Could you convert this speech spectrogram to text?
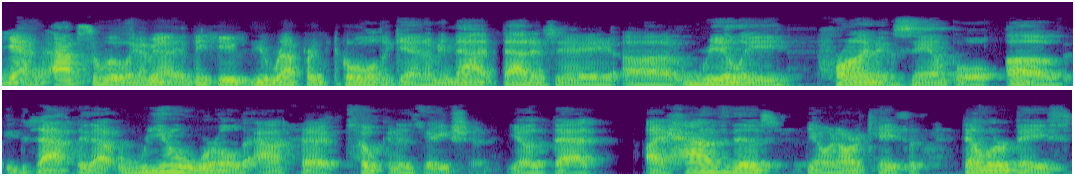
Yeah, absolutely. I mean, I think you you referenced gold again. I mean that that is a uh, really prime example of exactly that real world asset tokenization. You know that I have this, you know, in our case, a stellar based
